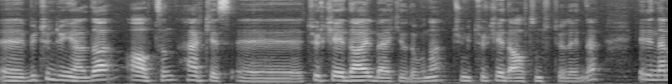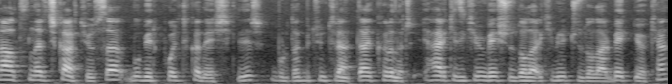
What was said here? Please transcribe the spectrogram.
E, bütün dünyada altın, herkes, e, Türkiye dahil belki de buna. Çünkü Türkiye'de altın tutuyor dediler. Elinden altınları çıkartıyorsa bu bir politika değişikliğidir. Burada bütün trendler kırılır. Herkes 2500 dolar, 2300 dolar bekliyorken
